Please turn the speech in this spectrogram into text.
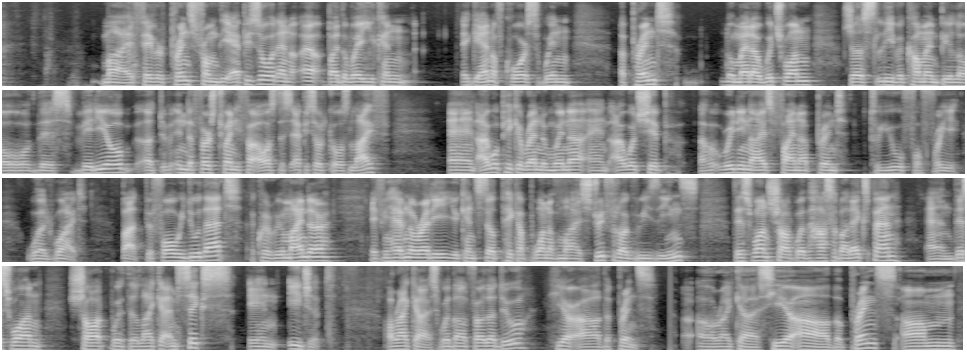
my favorite prints from the episode, and uh, by the way, you can again, of course, win a print, no matter which one, just leave a comment below this video. Uh, in the first 24 hours, this episode goes live and I will pick a random winner and I will ship a really nice fine art print to you for free worldwide. But before we do that, a quick reminder, If you haven't already, you can still pick up one of my street photography zines. This one shot with Hasselblad XPan and this one shot with the Leica M6 in Egypt. Alright guys, without further ado, here are the prints. Alright guys, here are the prints. Um,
